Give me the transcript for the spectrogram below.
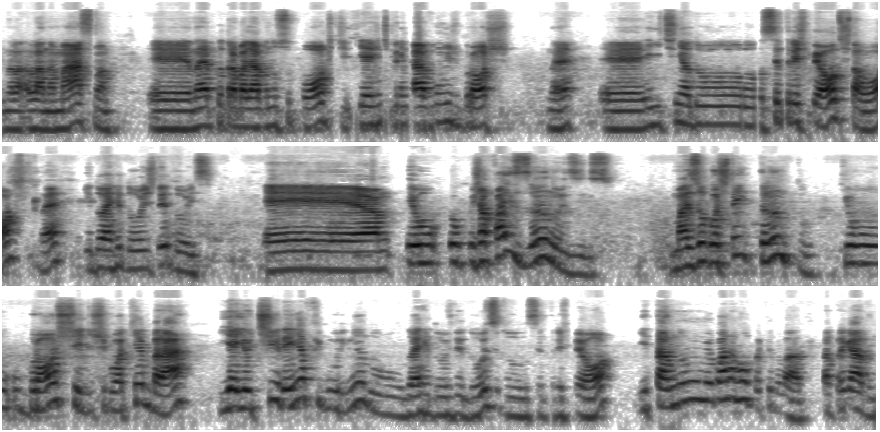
Lá na máxima. É, na época eu trabalhava no suporte e a gente ganhava uns broches, né? É, e tinha do C3PO do Star Wars, né? E do R2D2. É, eu, eu, já faz anos isso, mas eu gostei tanto que o, o broche ele chegou a quebrar e aí eu tirei a figurinha do, do R2D12 do C3PO e tá no meu guarda-roupa aqui do lado, tá pregado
